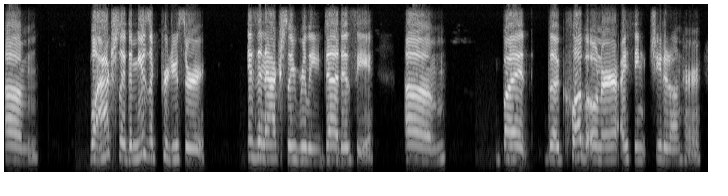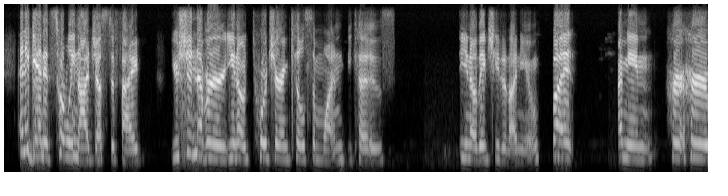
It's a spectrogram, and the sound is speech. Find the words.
um, well, actually, the music producer isn't actually really dead, is he? Um, but the club owner, I think, cheated on her. And again, it's totally not justified you should never, you know, torture and kill someone because you know they cheated on you. But I mean, her her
